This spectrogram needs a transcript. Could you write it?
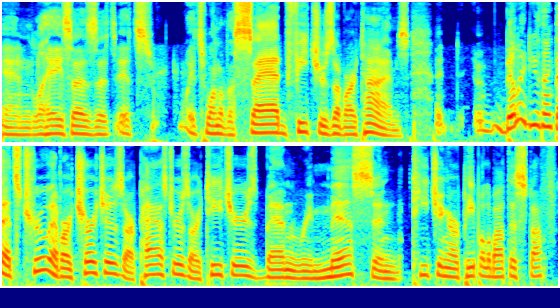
And LaHaye says it's, it's, it's one of the sad features of our times. Billy, do you think that's true? Have our churches, our pastors, our teachers been remiss in teaching our people about this stuff?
